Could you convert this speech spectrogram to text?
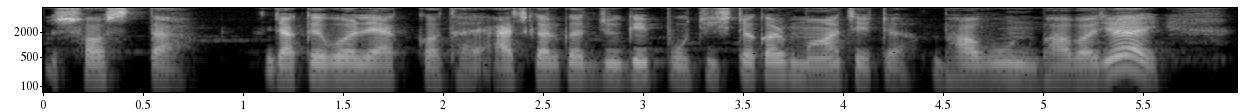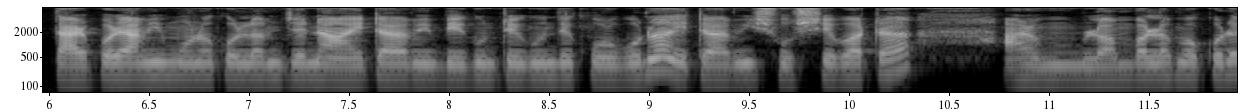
সস্তা, যাকে বলে এক কথায়। আজকালকার যুগে পঁচিশ টাকার মাছ এটা। ভাবুন, ভাবা যায়? তারপরে আমি মনে করলাম যে, না, এটা আমি বেগুন টেগুন দিয়ে করব না। এটা আমি সর্ষে বাটা আর লম্বা লম্বা করে,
